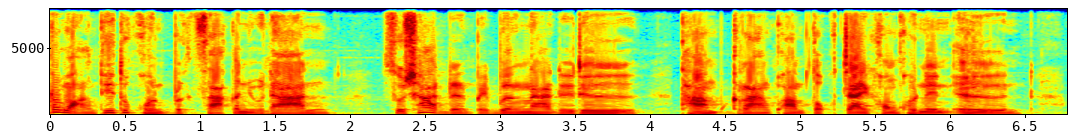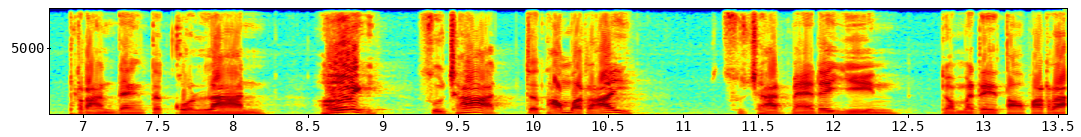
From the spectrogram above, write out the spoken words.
ระหว่างที่ทุกคนปรึกษากันอยู่นั้น สุชาติเดินไปเบื้องหน้าดื้อๆท่ามกลางความตกใจของคนอื่นๆ พรานแดงตะโกนลั่น เฮ้ย สุชาติจะทำอะไร สุชาติแม้ได้ยิน ก็ไม่ได้ตอบอะไร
